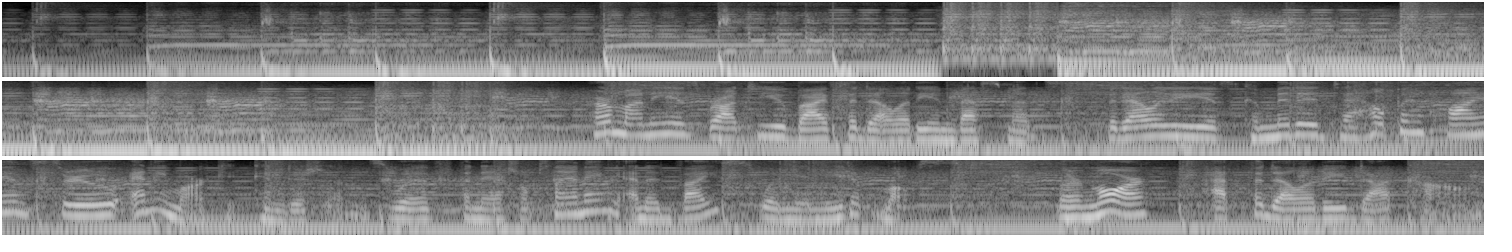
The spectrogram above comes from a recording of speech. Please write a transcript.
Her Money is brought to you by Fidelity Investments. Fidelity is committed to helping clients through any market conditions with financial planning and advice when you need it most. Learn more at fidelity.com.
